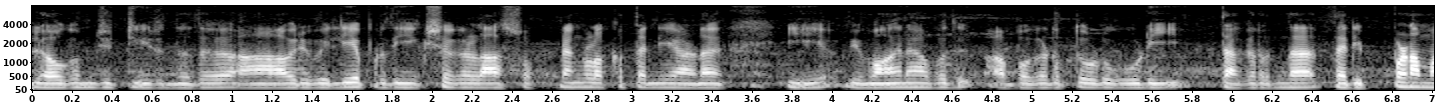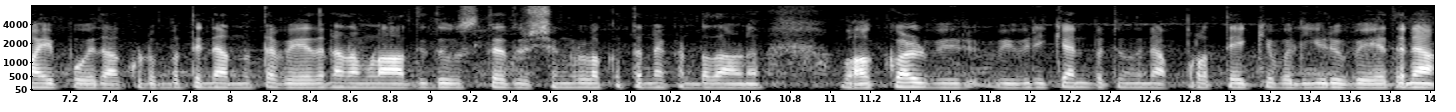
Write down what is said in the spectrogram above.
ലോകം ചുറ്റിയിരുന്നത്. ആ ഒരു വലിയ പ്രതീക്ഷകൾ ആ സ്വപ്നങ്ങളൊക്കെ തന്നെയാണ് ഈ വിമാനാപ അപകടത്തോടു കൂടി തകർന്ന തരിപ്പണമായി പോയത്. ആ കുടുംബത്തിന്റെ അന്നത്തെ വേദന നമ്മൾ ആദ്യ ദിവസത്തെ ദൃശ്യങ്ങളിലൊക്കെ തന്നെ കണ്ടതാണ്. വാക്കുകൾ വിവരിക്കാൻ പറ്റുന്നതിന് അപ്പുറത്തേക്ക് വലിയൊരു വേദന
